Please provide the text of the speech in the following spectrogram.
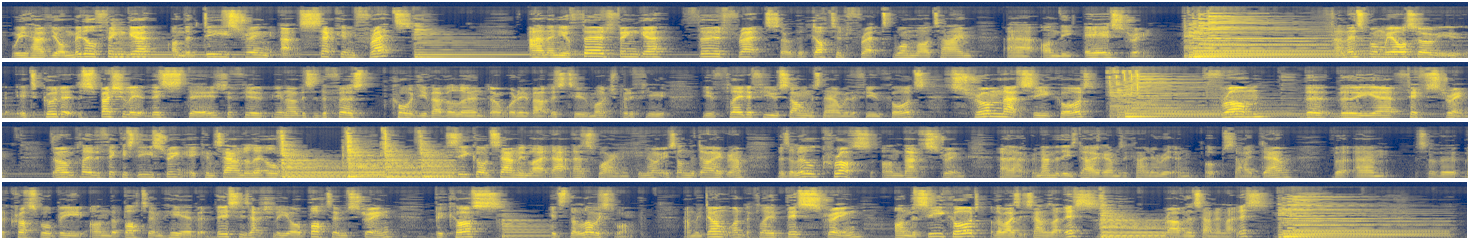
We have your middle finger on the D string at second fret, and then your third finger third fret, so the dotted fret one more time uh, on the A string. And this one we also, it's good at, especially at this stage, if you, you know, this is the first chord you've ever learnt, don't worry about this too much, but if you, you've played a few songs now with a few chords, strum that C chord from the, the uh, fifth string. Don't play the thickest E string, it can sound a little C chord sounding like that, that's fine. If you notice on the diagram, there's a little cross on that string. Uh, remember these diagrams are kind of written upside down, but um, so the, the cross will be on the bottom here, but this is actually your bottom string because it's the lowest one. And we don't want to play this string on the C chord, otherwise it sounds like this, rather than sounding like this.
